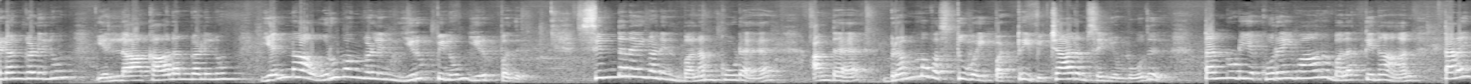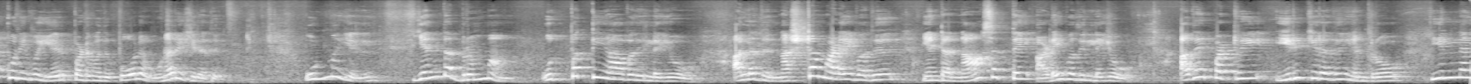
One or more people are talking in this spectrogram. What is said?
இடங்களிலும் எல்லா காலங்களிலும் எல்லா உருவங்களின் இருப்பிலும் இருப்பது. சிந்தனைகளின் பலம் கூட அந்த பிரம்ம வஸ்துவை பற்றி விசாரம் செய்யும் போது தன்னுடைய குறைவான பலத்தினால் தலைக்குறிவு ஏற்படுவது போல உணர்கிறது. உண்மையில் எந்த பிரம்மம் உற்பத்தியாவதில்லையோ அல்லது நஷ்டம் அடைவது என்ற நாசத்தை அடைவதில்லையோ அதை பற்றி இருக்கிறது என்றோ இல்லை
